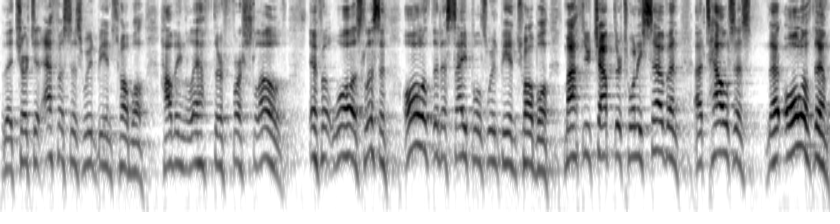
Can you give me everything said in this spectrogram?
the church at Ephesus would be in trouble having left their first love. If it was, listen, all of the disciples would be in trouble. Matthew chapter 27 uh, tells us that all of them,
